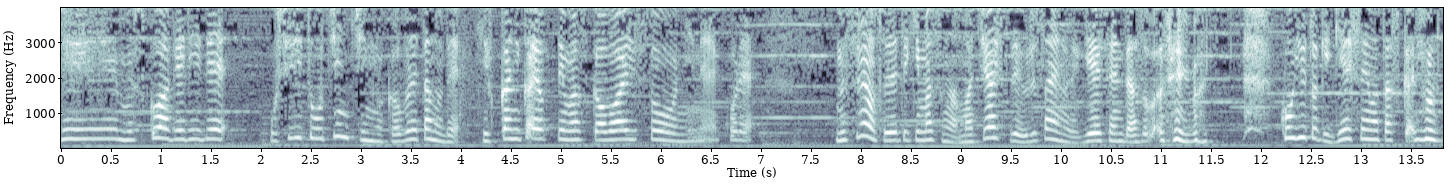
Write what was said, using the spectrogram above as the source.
へー、息子は下痢でお尻とおちんちんがかぶれたので皮膚科に通っています。かわいそうにね。これ娘を連れてきますが待合室でうるさいのでゲーセンで遊ばせます。こういう時ゲーセンは助かります。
